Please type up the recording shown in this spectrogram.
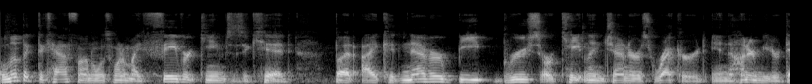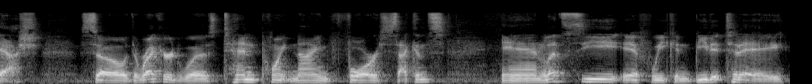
Olympic Decathlon was one of my favorite games as a kid, but I could never beat Bruce or Caitlyn Jenner's record in the 100 meter dash. So the record was 10.94 seconds, and let's see if we can beat it today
